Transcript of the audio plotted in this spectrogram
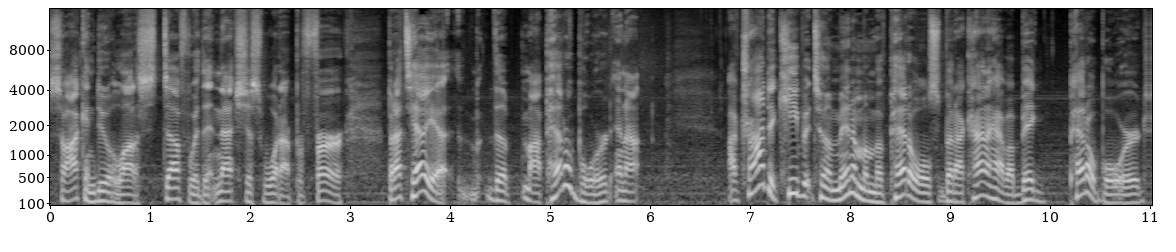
So I can do a lot of stuff with it, and that's just what I prefer. But I tell you, the my pedal board, and I I've tried to keep it to a minimum of pedals, but I kind of have a big pedal board,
